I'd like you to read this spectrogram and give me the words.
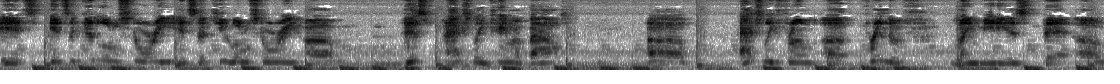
it's it's a good little story. It's a cute little story. Um, this actually came about uh, actually from a friend of Lane Media's that uh,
